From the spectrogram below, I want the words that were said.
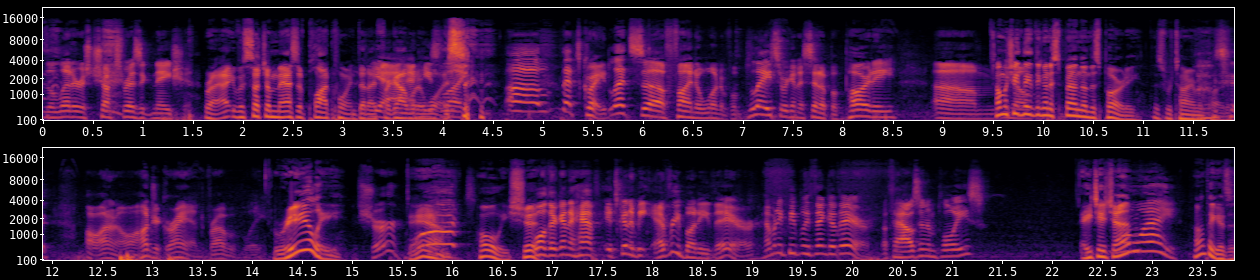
the letter is Chuck's resignation. right. It was such a massive plot point that I yeah, forgot what it he's was. like, uh, that's great. Let's uh, find a wonderful place. We're gonna set up a party. Um, How much do you know- think they're going to spend on this party? This retirement party? Oh, I don't know, a hundred grand probably. Really? Sure. Damn. What? Holy shit. Well, they're gonna have. It's gonna be everybody there. How many people do you think are there? A thousand employees? HHM? No way. I don't think it's a,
